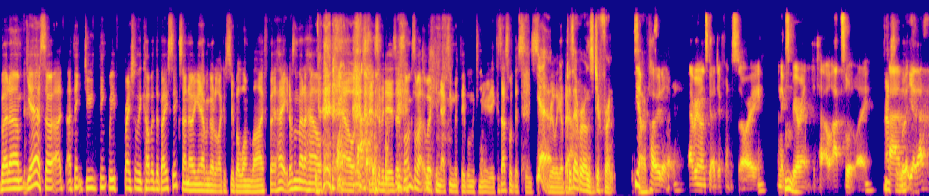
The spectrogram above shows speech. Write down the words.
But um, yeah. So I, I think. Do you think we've basically covered the basics? I know you haven't got like a super long life, but hey, it doesn't matter how how extensive it is, as long as we're connecting with people in the community, because that's what this is Yeah, really about. Because everyone's different. Yeah. So, Totally. Everyone's got a different story and experience to tell. Absolutely. Um, Absolutely. but yeah, that's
